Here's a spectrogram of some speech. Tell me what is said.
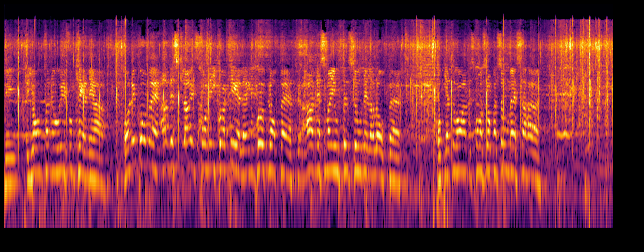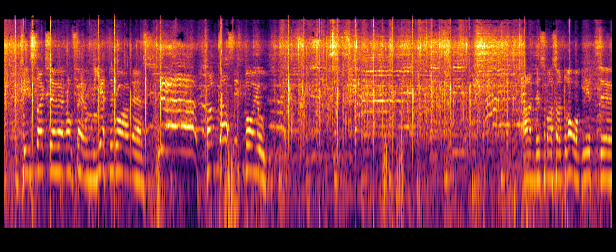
Vi John Tanui från Kenya. Och nu kommer Anders Kleis från IK Akela in på upploppet. Anders som har gjort en stor del av loppet. Och jag tror Anders kommer att slå personbästa här. Tid strax över 1.05. Jättebra Anders! Fantastiskt bra gjort! Anders som alltså har dragit eh,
